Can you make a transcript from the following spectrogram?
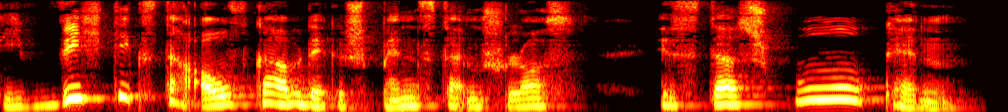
Die wichtigste Aufgabe der Gespenster im Schloss ist das Spuken.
